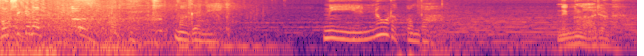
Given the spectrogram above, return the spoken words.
സൂക്ഷിക്കണം. മകനെ നീ എന്നോടൊപ്പം വാ. നിങ്ങൾ ആരാണ്?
